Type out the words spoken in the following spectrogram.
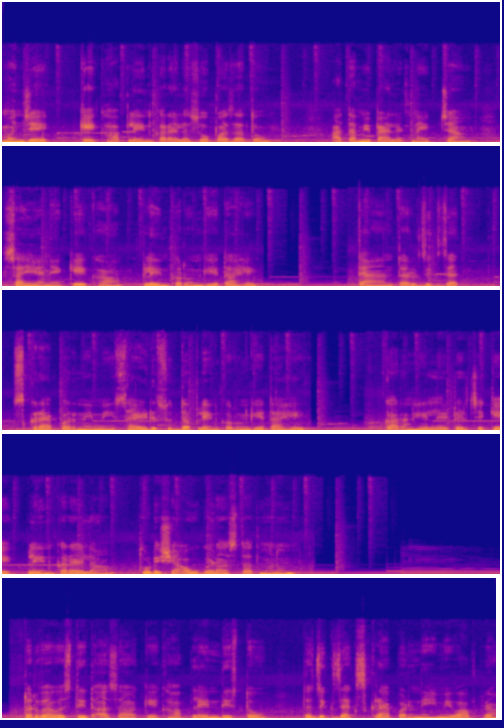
म्हणजे केक हा प्लेन करायला सोपा जातो. आता मी पॅलेट नाईफच्या साह्याने केक हा प्लेन करून घेत आहे. त्यानंतर झिगझॅग स्क्रॅपरने मी साईडसुद्धा प्लेन करून घेत आहे. कारण हे लेटरचे केक प्लेन करायला थोडेसे अवघड असतात म्हणून. तर व्यवस्थित असा केक हा प्लेन दिसतो तर झिगझॅग स्क्रॅपर नेहमी वापरा.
